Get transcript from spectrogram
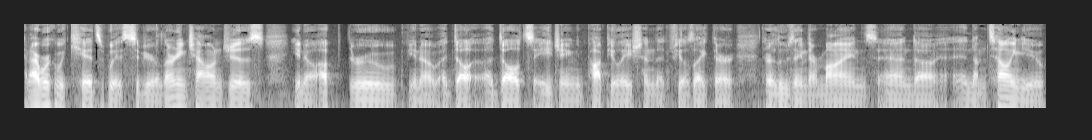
And I work with kids with severe learning challenges, you know, up through you know adult, adults, aging population that feels like they're they're losing their minds. And uh, and I'm telling you.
